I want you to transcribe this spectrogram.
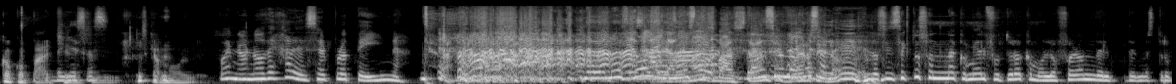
Cocopaches. Escamoles. Bueno, no deja de ser proteína. y además, no, Y además te voy a bastante fuerte, cosa, ¿no? eh, los insectos son una comida del futuro como lo fueron del, de nuestro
